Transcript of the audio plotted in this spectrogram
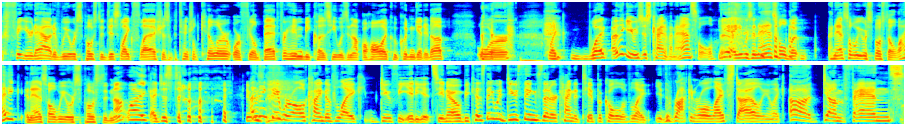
figured out if we were supposed to dislike Flash as a potential killer or feel bad for him because he was an alcoholic who couldn't get it up or like what. I think he was just kind of an asshole. Yeah, he was an asshole, but an asshole we were supposed to like, an asshole we were supposed to not like. I just. I think they were all kind of like doofy idiots, you know, because they would do things that are kind of typical of like the rock and roll lifestyle. You know, like, oh, dumb fans.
